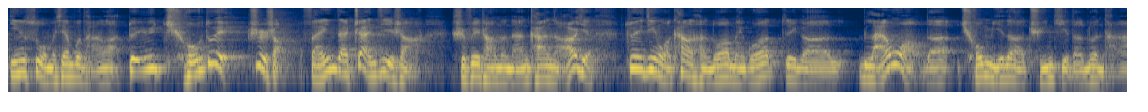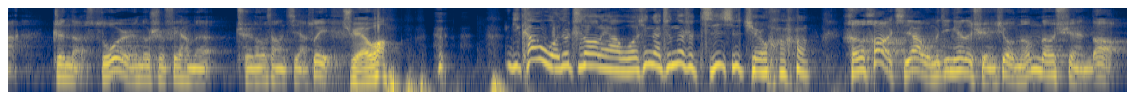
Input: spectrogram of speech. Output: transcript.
因素我们先不谈了。对于球队，至少反映在战绩上啊，是非常的难堪的。而且最近我看了很多美国这个篮网的球迷的群体的论坛啊，真的所有人都是非常的垂头丧气啊，所以绝望。你看我就知道了呀，我现在真的是极其绝望。很好奇啊，我们今天的选秀能不能选到？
